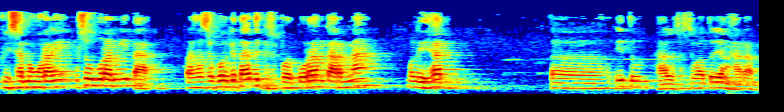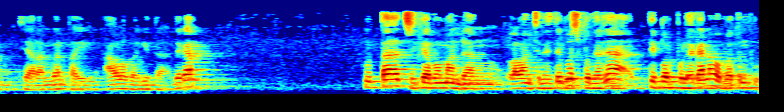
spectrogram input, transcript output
bisa mengurangi kesyukuran kita rasa syukur kita itu bisa berkurang karena melihat uh, itu hal sesuatu yang haram diharamkan bagi Allah bagi kita. Jadi kan kita jika memandang lawan jenis itu sebenarnya diperbolehkan apa buatan bu?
